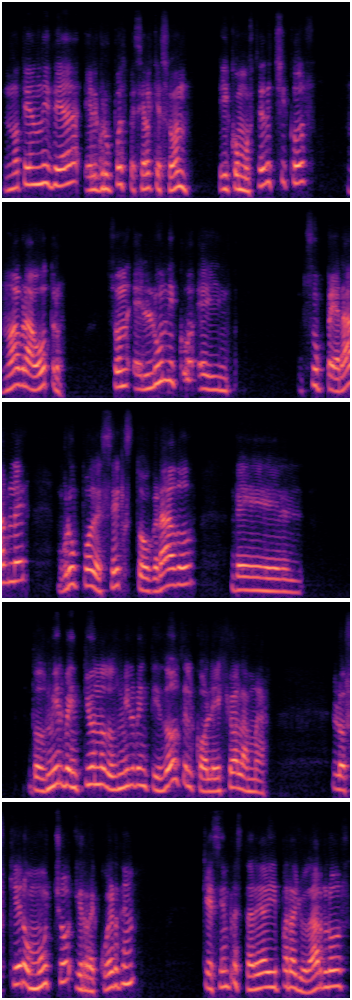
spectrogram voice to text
no tienen ni idea el grupo especial que son. Y como ustedes chicos, no habrá otro. Son el único e insuperable grupo de sexto grado del 2021-2022 del Colegio Alamar. Los quiero mucho y recuerden que siempre estaré ahí para ayudarlos,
